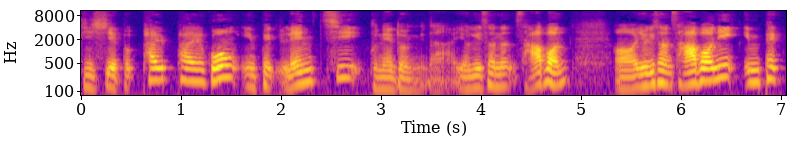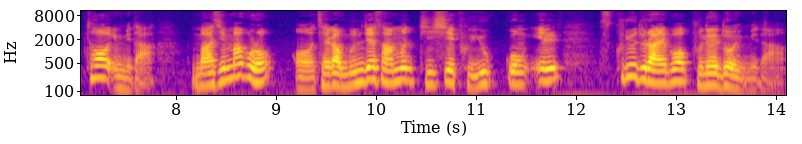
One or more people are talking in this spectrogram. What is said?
DCF880 임팩 렌치 분해도입니다. 여기서는 4번 어, 여기선 4번이 임팩터입니다. 마지막으로 어, 제가 문제 삼은 DCF601 스크류드라이버 분해도입니다.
